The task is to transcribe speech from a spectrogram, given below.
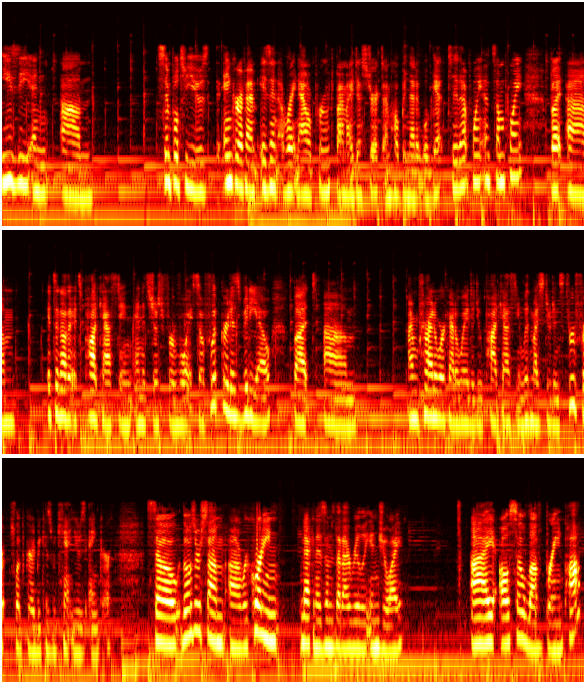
easy and um, simple to use. Anchor FM isn't right now approved by my district. I'm hoping that it will get to that point at some point, but um, it's another it's podcasting and it's just for voice. So Flipgrid is video, but um, I'm trying to work out a way to do podcasting with my students through Flipgrid because we can't use Anchor. So those are some uh, recording mechanisms that I really enjoy. I also love BrainPop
